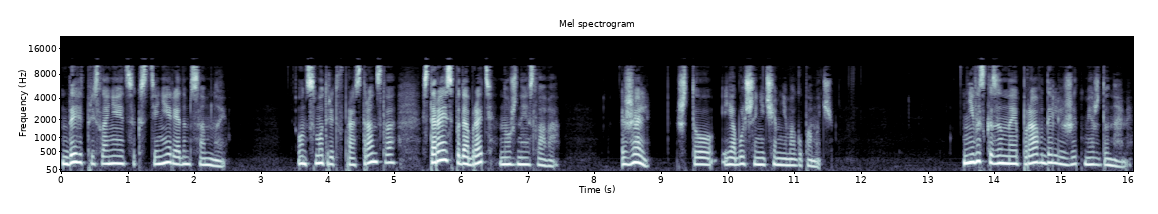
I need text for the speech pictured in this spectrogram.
Дэвид прислоняется к стене рядом со мной. Он смотрит в пространство, стараясь подобрать нужные слова. «Жаль, что я больше ничем не могу помочь». Невысказанная правда лежит между нами.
